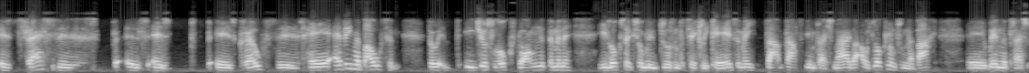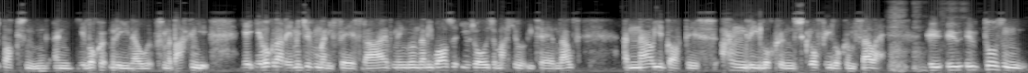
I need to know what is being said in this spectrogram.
his dress, his his his, his growth, his hair, everything about him. It, he just looks wrong at the minute. He looks like somebody who doesn't particularly care to me. That that's the impression I got. I was looking at him from the back, uh, we're in the press box, and, and you look at Mourinho from the back, and you, you you look at that image of him when he first arrived in England, and he was he was always immaculately turned out. And now you've got this angry-looking, scruffy-looking fella who, who who doesn't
